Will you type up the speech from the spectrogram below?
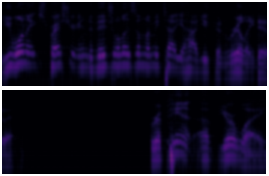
You want to express your individualism? Let me tell you how you can really do it. Repent of your way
